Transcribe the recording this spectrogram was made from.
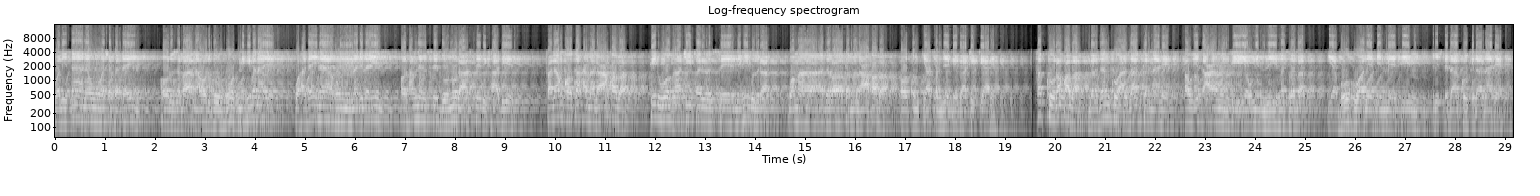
ولسانا وشفتین، اور زبان اور دو ہونٹ نہیں بنائے۔ وهديناه النجدين اور ہم نے اس سے دونوں راستے دکھا دیے۔ فلن قطعم العقبہ، پھر وہ گھاٹی پر سے نہیں گزرا۔ وما ادراک ما العقبہ، اور تم کیا سمجھے کہ گھاٹی کیا ہے؟ فک رقبہ، گردن کو آزاد کرنا ہے۔ او اطعام فی یوم ذی مسربہ یا بھوک والے دن میں یتیم رشتہ دار کو کھلانا ہے۔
